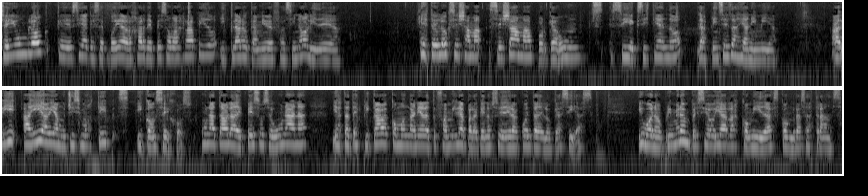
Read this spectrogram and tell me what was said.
Llegué a un blog que decía que se podía bajar de peso más rápido y claro que a mí me fascinó la idea. Este blog se llama, se llama, porque aún sigue existiendo, Las Princesas de Animía. Ahí, ahí había muchísimos tips y consejos, una tabla de peso según Ana y hasta te explicaba cómo engañar a tu familia para que no se diera cuenta de lo que hacías. Y bueno, primero empecé a odiar las comidas con grasas trans,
